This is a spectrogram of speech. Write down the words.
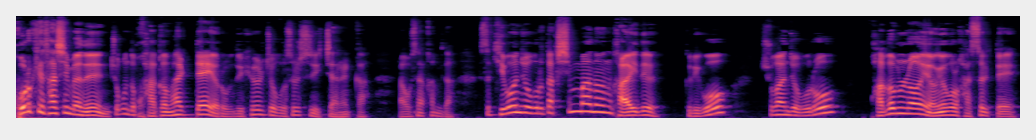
그렇게 사시면은 조금 더 과금할 때 여러분들 효율적으로 쓸 수 있지 않을까라고 생각합니다. 그래서 기본적으로 딱 10만 원 가이드 그리고 주관적으로 과금러 영역으로 갔을 때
